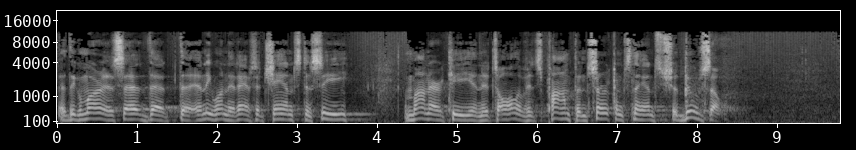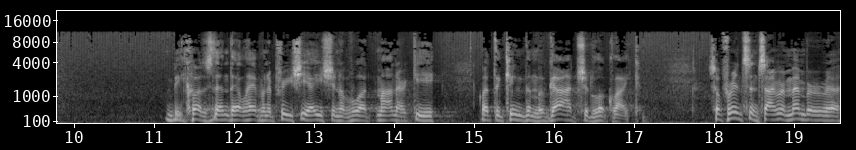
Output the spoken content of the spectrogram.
The Gemara said that uh, anyone that has a chance to see monarchy in its all of its pomp and circumstance should do so. Because then they'll have an appreciation of what monarchy, what the kingdom of God should look like. So, for instance, I remember uh,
